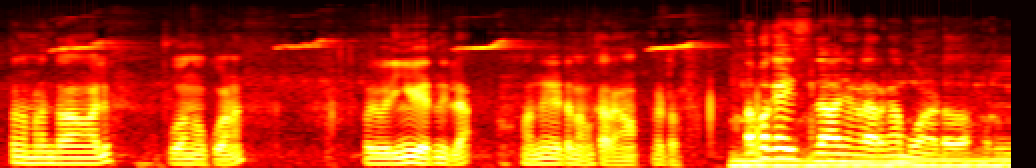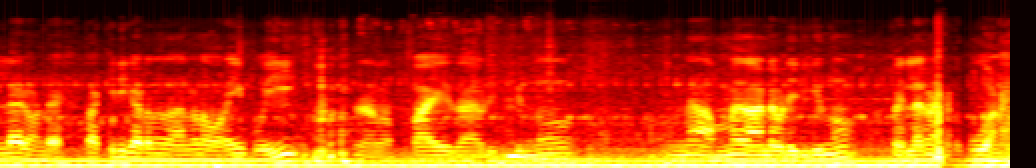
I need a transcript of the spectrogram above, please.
അപ്പോൾ നമ്മളെന്തായാലും പോകാൻ നോക്കുവാണ്. അവർ ഒരുങ്ങി വരുന്നില്ല. വന്നു കേട്ട് നമുക്ക് ഇറങ്ങാം കേട്ടോ. അപ്പോൾ കൈസ് ഇതാ ഞങ്ങൾ ഇറങ്ങാൻ പോകണം കേട്ടോ. എല്ലാരും എല്ലാവരും ഉണ്ട്. തക്കിരി കിടന്ന് നല്ലോണം ഉറങ്ങിപ്പോയി. പപ്പായ ഇതാ അവിടെ ഇരിക്കുന്നു. പിന്നെ അമ്മ ഇതാണ്ട് അവിടെ ഇരിക്കുന്നു. അപ്പോൾ എല്ലാവരും അങ്ങോട്ട് പോവാണേ.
